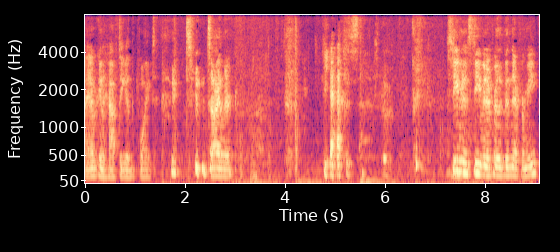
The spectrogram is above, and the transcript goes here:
I am gonna have to give the point to Tyler. Yes. Stephen and Stephen have really been there for me,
